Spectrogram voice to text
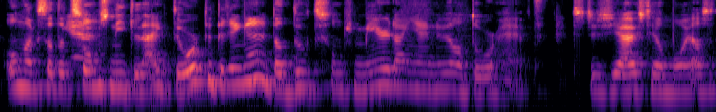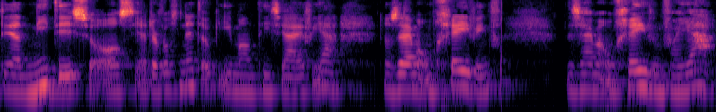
ondanks dat het soms niet lijkt door te dringen, dat doet soms meer dan jij nu al door hebt. Het is dus juist heel mooi als het inderdaad niet is zoals, ja, er was net ook iemand die zei van ja, dan zei mijn omgeving van, dan zei mijn omgeving van ja,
